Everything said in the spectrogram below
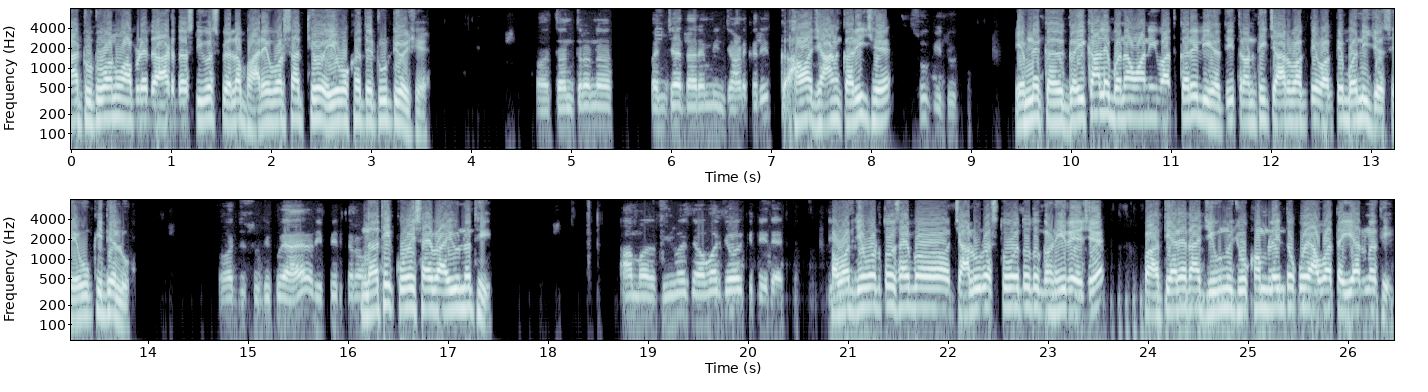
આ તૂટવાનું આપણે આઠ દસ દિવસ પહેલા ભારે વરસાદ થયો એ વખતે તૂટ્યો છે. તંત્રના તંત્રને પંચાયત આરએમની જાણ કરી? હા જાણ કરી છે. શું કીધું? એમને ગઈકાલે બનાવવાની વાત કરેલી હતી ત્રણથી ચાર વાગતે વાગતે બની જશે એવું કીધેલું. હજુ સુધી કોઈ આવ્યો રિપેર કરવા નથી કોઈ સાહેબ આવ્યું નથી. આમ દિવસે અવર જવર કેટલી રહે છે? અવર જવર તો સાહેબ ચાલુ રસ્તો હોય તો તો ઘણી રહે છે પણ અત્યારે આ જીવનું જોખમ લઈને તો કોઈ આવવા તૈયાર નથી.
